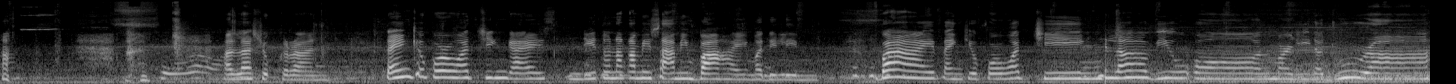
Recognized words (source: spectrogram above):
Hala, syukran. Thank you for watching, guys. Dito na kami sa aming bahay, madilim. Bye. Thank you for watching. I love you all. Marlena Dura.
